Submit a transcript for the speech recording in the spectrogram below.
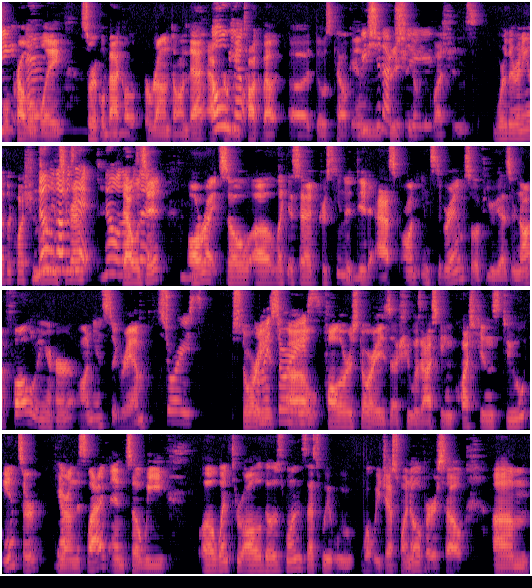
We'll probably circle back Mhm. around on that after Oh, we talk about uh, dose calc and We should finishing up the questions. Were there any other questions No, that was it. No, that, That was it. Mhm. All right. So, uh, like I said, Christina did ask on Instagram. So, if you guys are not following her on Instagram, Stories. stories, Uh, stories. follow her stories. Uh, she was asking questions to answer here on this live, and so we uh, went through all of those ones. That's we, we, what we just went over. So um,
